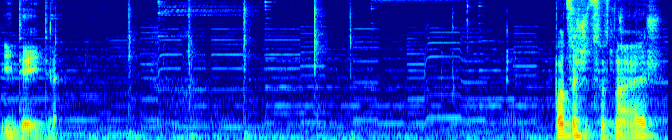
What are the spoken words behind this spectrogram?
Idę, idę. Po co się cofnąłeś?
